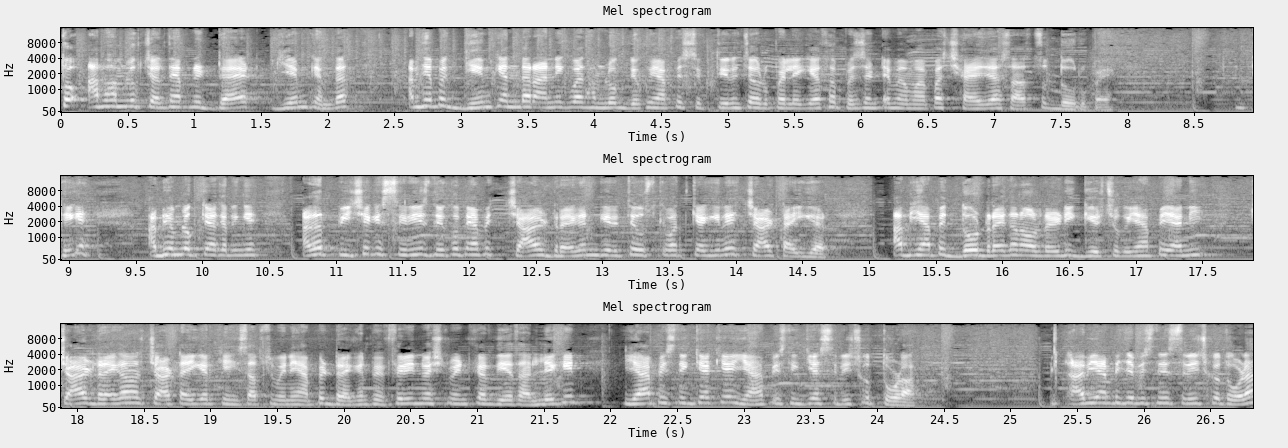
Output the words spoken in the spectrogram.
तो अब हम लोग चलते हैं अपने डायरेक्ट गेम के अंदर। अब यहाँ पे गेम के अंदर आने के बाद हम लोग देखो, यहाँ पे सिर्फ़ तीन हज़ार रुपये ले गया था प्रेजेंट टाइम हमारे पास छः हज़ार सात सौ दो रुपये ठीक है? अभी हम लोग क्या करेंगे? अगर पीछे की सीरीज़ देखो तो यहाँ पे चार ड्रैगन गिरे थे, उसके बाद क्या गिरे? चार टाइगर। अब यहाँ पे दो ड्रैगन ऑलरेडी गिर चुके हैं। यहाँ पे यानी चार ड्रैगन और चार टाइगर के हिसाब से मैंने यहाँ पे ड्रैगन पे फिर इन्वेस्टमेंट कर दिया था। लेकिन यहाँ पे इसने क्या किया? यहाँ पे इसने किया सीरीज़ को तोड़ा। अब यहाँ पे जब इसने सीरीज़ को तोड़ा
